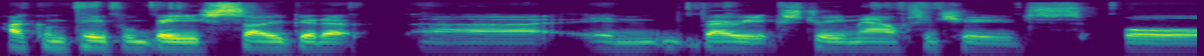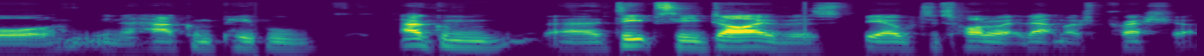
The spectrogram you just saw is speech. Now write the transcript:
how can people be so good at uh, in very extreme altitudes? Or you know how can people how can uh, deep sea divers be able to tolerate that much pressure?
